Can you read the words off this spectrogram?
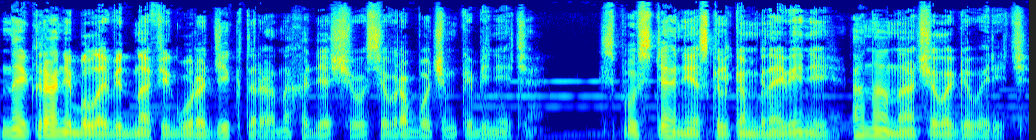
На экране была видна фигура диктора, находящегося в рабочем кабинете. Спустя несколько мгновений она начала говорить.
